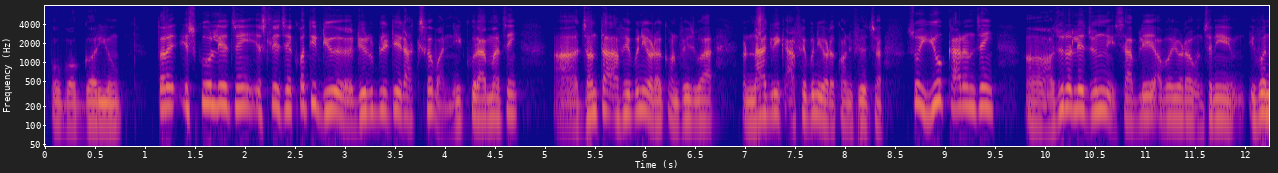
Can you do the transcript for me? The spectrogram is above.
उपभोग गरियौँ तर यसकोले चाहिँ यसले चाहिँ कति ड्यु ड्युरेबिलिटी राख्छ भन्ने कुरामा चाहिँ जनता आफै पनि एउटा कन्फ्युज वा नागरिक आफै पनि एउटा कन्फ्युज छ। सो यो कारण चाहिँ हजुरहरूले जुन हिसाबले अब एउटा हुन्छ नि even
